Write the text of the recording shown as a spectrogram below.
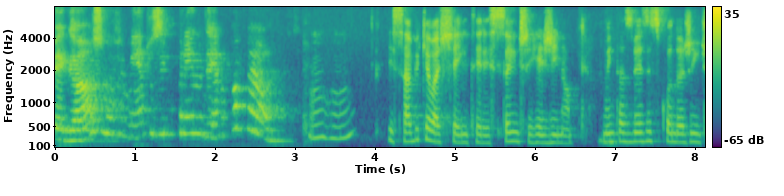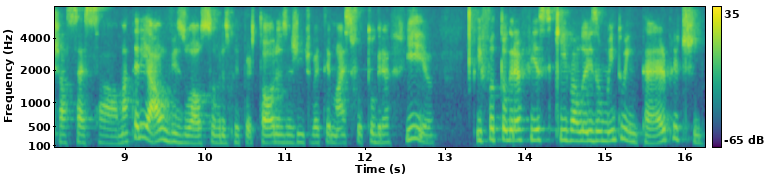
pegar os movimentos e prender no papel. Uhum. E sabe o que eu achei interessante, Regina? Muitas vezes, quando a gente acessa material visual sobre os repertórios, a gente vai ter mais fotografia, e fotografias que valorizam muito o intérprete,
